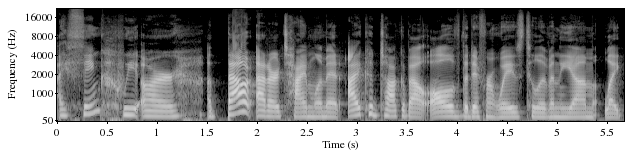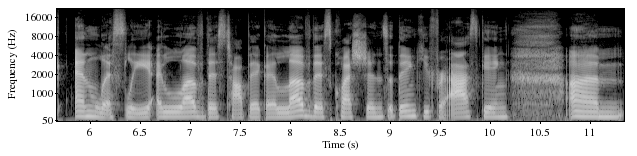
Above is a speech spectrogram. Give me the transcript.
I think we are about at our time limit. I could talk about all of the different ways to live in the yum like endlessly. I love this topic. I love this question. So thank you for asking. Um,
